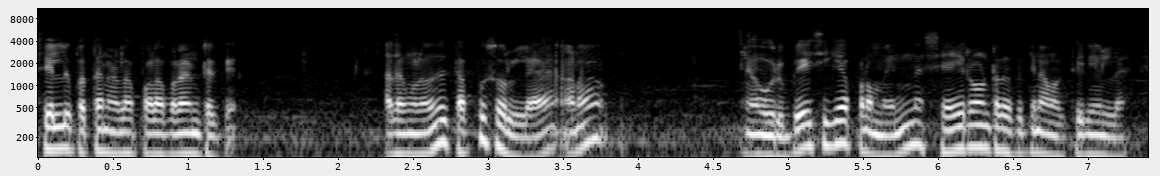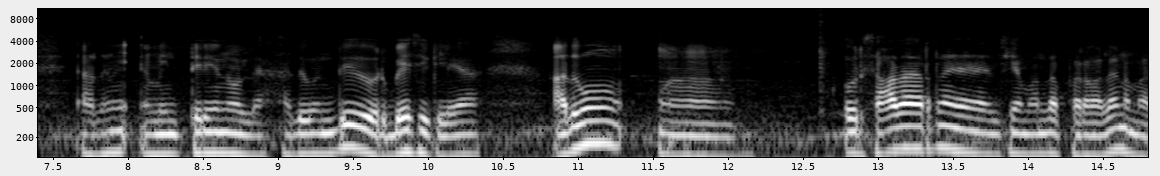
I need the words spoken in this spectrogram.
செல்லு பார்த்தா நல்லா பல பலன் அது அவங்கள வந்து தப்பு சொல்லலை. ஆனால் ஒரு பேசிக்காக இப்போ நம்ம என்ன செய்கிறோன்றதை பற்றி நமக்கு தெரியும்ல. அதுவும் ஐ மீன் தெரியணும்ல. அது வந்து ஒரு பேசிக் இல்லையா? அதுவும் ஒரு சாதாரண விஷயமா இருந்தால் பரவாயில்ல. நம்ம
